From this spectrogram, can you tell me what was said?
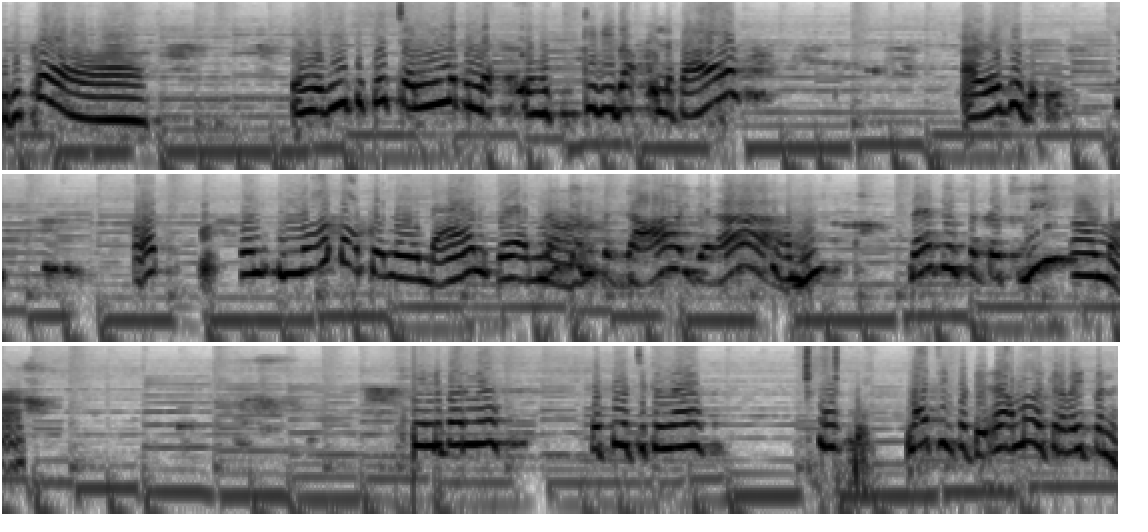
இருக்கா எங்க வீட்டுக்கு செல்ல பிள்ளை. எங்க கிவிதான். இல்லப்பா. அழகுது. மேக்கப் செட்டா இத மேக்கப் செட் ஆக்சுவலி ஆமா இங்க பாருங்க எப்படி வச்சுக்கோங்க மேட்சிங் பட்டு அம்மா வைக்கிற வெயிட் பண்ணு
